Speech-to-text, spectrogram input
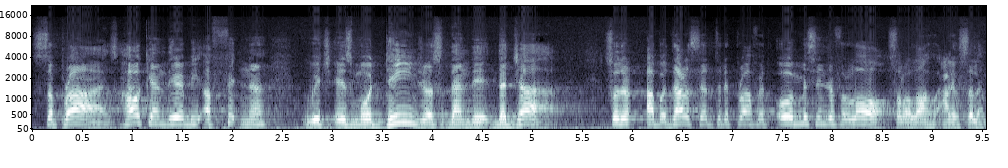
surprised. How can there be a fitna which is more dangerous than the Dajjal? So the, Abu Dhar said to the Prophet, O Messenger of Allah, sallallahu alayhi wasallam,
